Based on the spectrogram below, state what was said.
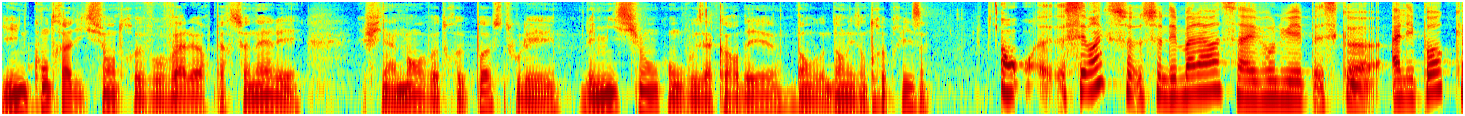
Il y a une contradiction entre vos valeurs personnelles et, finalement votre poste ou les, missions qu'on vous accordait euh, dans, les entreprises? C'est vrai que ce, débat-là, ça a évolué parce que à l'époque,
